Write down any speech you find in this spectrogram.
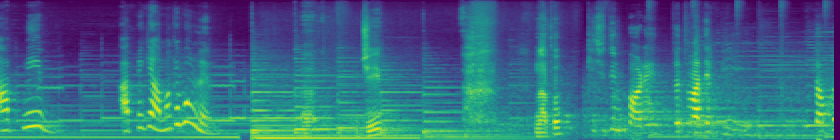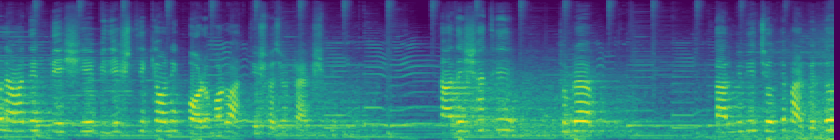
আপনি আপনি কি আমাকে বললেন? জি। না তো। কিছুদিন পরে তো তোমাদের বিয়ে। তখন আমাদের দেশে বিদেশ থেকে অনেক বড় বড় আত্মীয় স্বজনরা আসবে। তাদের সাথে তোমরা তাল মিলিয়ে চলতে পারবে তো?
